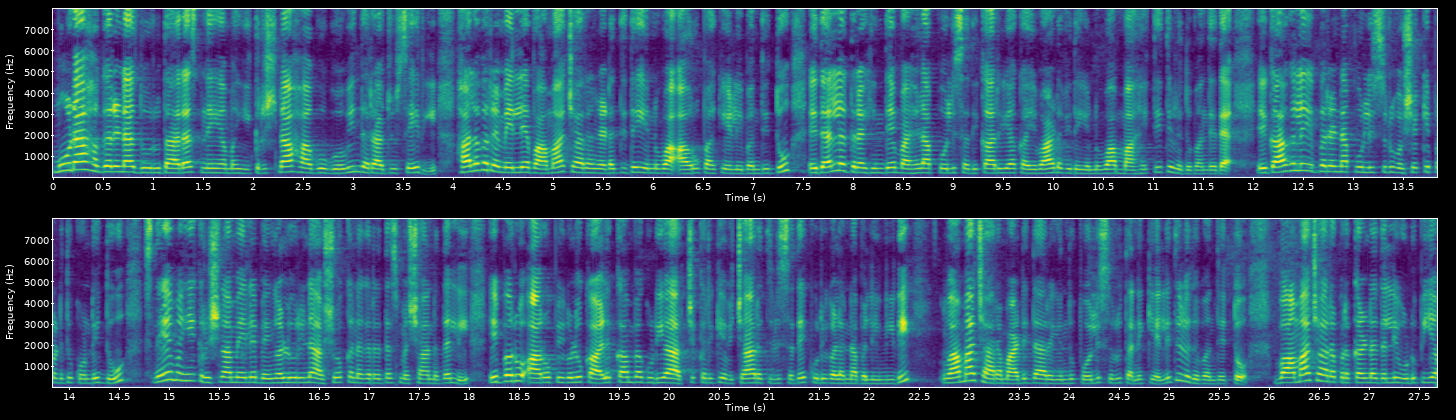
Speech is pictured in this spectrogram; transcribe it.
ಮೂಡಾ ಹಗರಣ ದೂರುದಾರ ಸ್ನೇಹಮಯಿ ಕೃಷ್ಣ ಹಾಗೂ ಗೋವಿಂದರಾಜು ಸೇರಿ ಹಲವರ ಮೇಲೆ ವಾಮಾಚಾರ ನಡೆದಿದೆ ಎನ್ನುವ ಆರೋಪ ಕೇಳಿ ಬಂದಿದ್ದು, ಇದೆಲ್ಲದರ ಹಿಂದೆ ಮಹಿಳಾ ಪೊಲೀಸ್ ಅಧಿಕಾರಿಯ ಕೈವಾಡವಿದೆ ಎನ್ನುವ ಮಾಹಿತಿ ತಿಳಿದು ಬಂದಿದೆ. ಈಗಾಗಲೇ ಇಬ್ಬರನ್ನ ಪೊಲೀಸರು ವಶಕ್ಕೆ ಪಡೆದುಕೊಂಡಿದ್ದು, ಸ್ನೇಹಮಯಿ ಕೃಷ್ಣ ಮೇಲೆ ಬೆಂಗಳೂರಿನ ಅಶೋಕನಗರದ ಸ್ಮಶಾನದಲ್ಲಿ ಇಬ್ಬರು ಆರೋಪಿಗಳು ಕಾಳಿಕಾಂಬ ಗುಡಿಯ ಅರ್ಚಕರಿಗೆ ವಿಚಾರ ತಿಳಿಸದೆ ಕುರಿಗಳನ್ನು ಬಲಿ ನೀಡಿ ವಾಮಾಚಾರ ಮಾಡಿದ್ದಾರೆ ಎಂದು ಪೊಲೀಸರು ತನಿಖೆಯಲ್ಲಿ ತಿಳಿದು ಬಂದಿತ್ತು. ವಾಮಾಚಾರ ಪ್ರಕರಣದಲ್ಲಿ ಉಡುಪಿಯ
